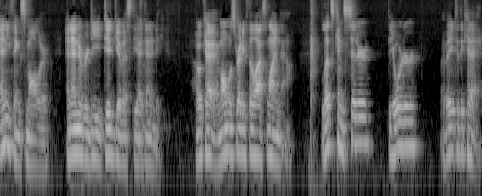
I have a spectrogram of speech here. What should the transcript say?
anything smaller, and n over d did give us the identity. Okay, I'm almost ready for the last line now. Let's consider the order of a to the k.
